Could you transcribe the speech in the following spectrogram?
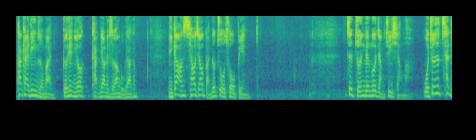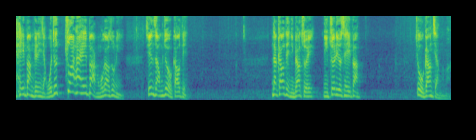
它开低你怎么办？隔天你又砍掉你手上股票，它你刚好是跷跷板都坐错边。这昨天跟我讲巨响嘛，我就是趁黑棒跟你讲，我就抓它黑棒。我告诉你，今天早上就有高点，那高点你不要追，你追的就是黑棒。就我刚刚讲的嘛。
